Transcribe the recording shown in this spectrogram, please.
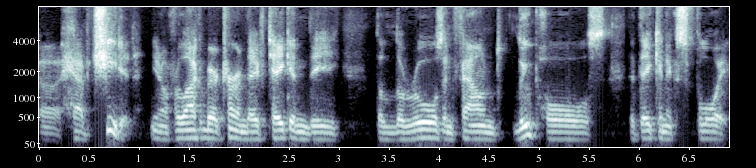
uh, have cheated. You know, for lack of a better term, they've taken the the, the rules and found loopholes that they can exploit.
